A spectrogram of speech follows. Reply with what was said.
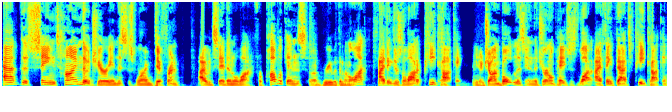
At the same time, though, Gerry, and this is where I'm different, I would say, than a lot of Republicans, I agree with them a lot. I think there's a lot of peacocking. You know, John Bolton is in the journal pages a lot. I think that's peacocking.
